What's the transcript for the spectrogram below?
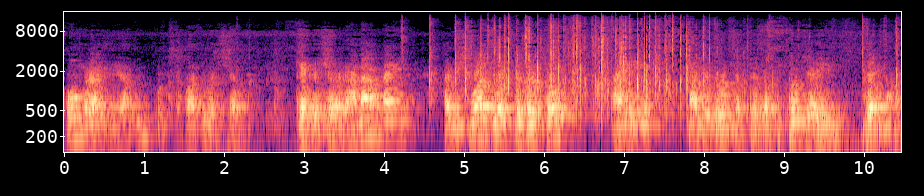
ओमराजे अजून पुढच्या पाच वर्षात केल्याशिवाय राहणार नाही हा विश्वास व्यक्त करतो आणि माझे दोन शब्द संपतो जय हिंद जय महाराज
